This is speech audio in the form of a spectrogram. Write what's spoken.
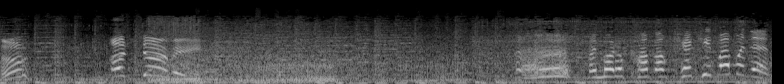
huh? A derby! My Moto Combo can't keep up with him!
